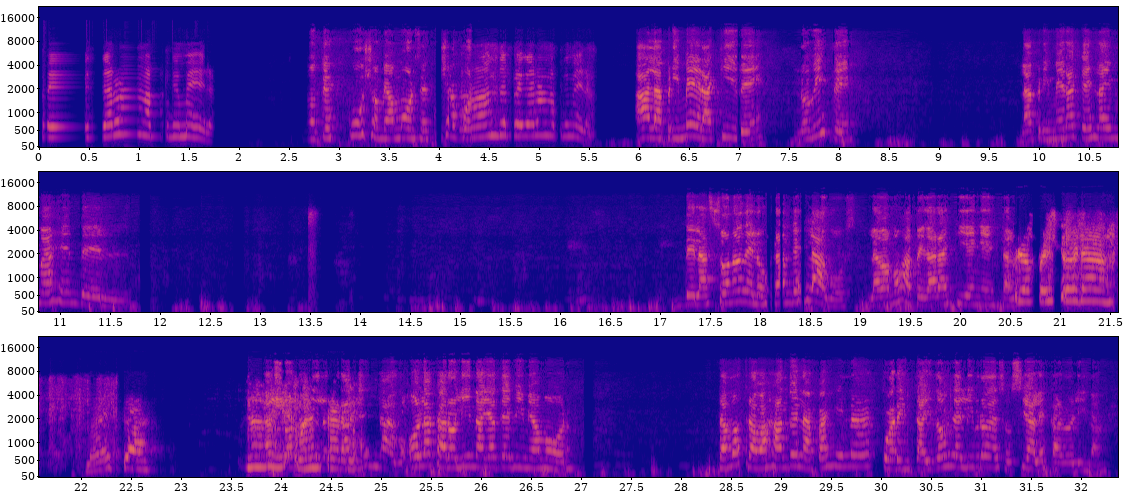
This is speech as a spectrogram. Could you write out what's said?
pegaron la primera? No te escucho, mi amor. Se escucha por... ¿A dónde pegaron la primera? Ah, la primera, aquí ve. ¿Lo viste? La primera que es la imagen del... De la zona de los grandes lagos. La vamos a pegar aquí en esta. Profesora, Maestra. buenas tardes. Hola Carolina, ya te vi, mi amor. Estamos trabajando en la página 42 del libro de sociales, Carolina.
